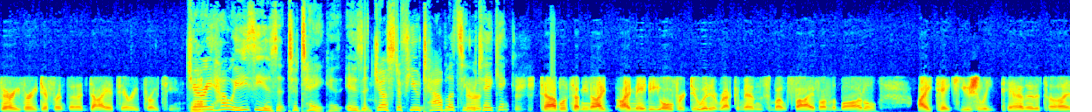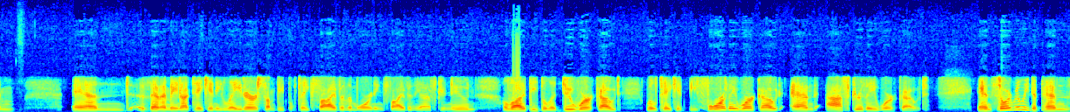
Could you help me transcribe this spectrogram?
very, very different than a dietary protein. Jerry, how easy is it to take? Is it just a few tablets that there's, you're taking? Tablets. I mean, I, I maybe overdo it. It recommends about five on the bottle. I take usually 10 at a time, and then I may not take any later. Some people take five in the morning, five in the afternoon. A lot of people that do work out will take it before they work out and after they work out. And so it really depends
